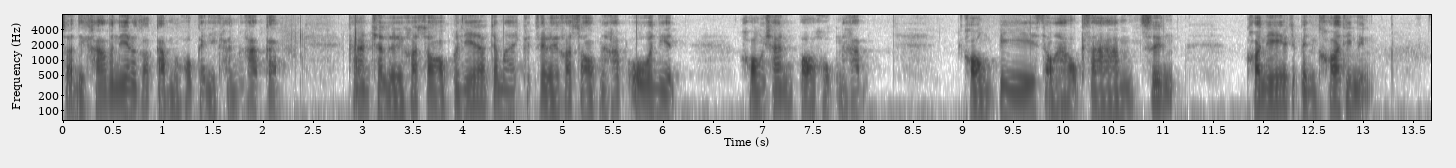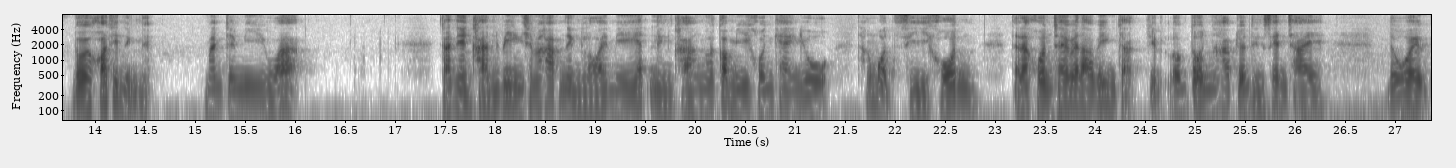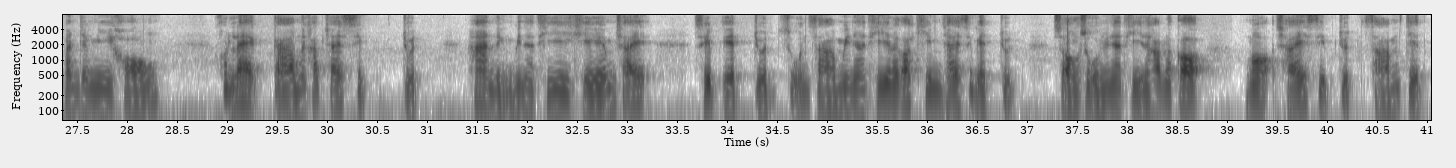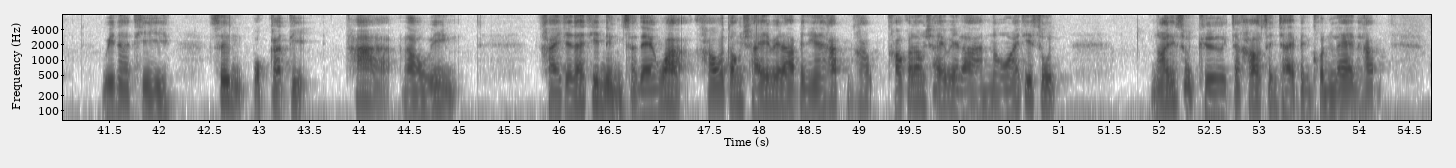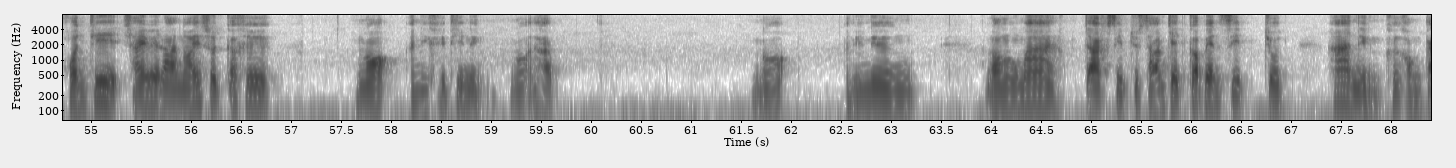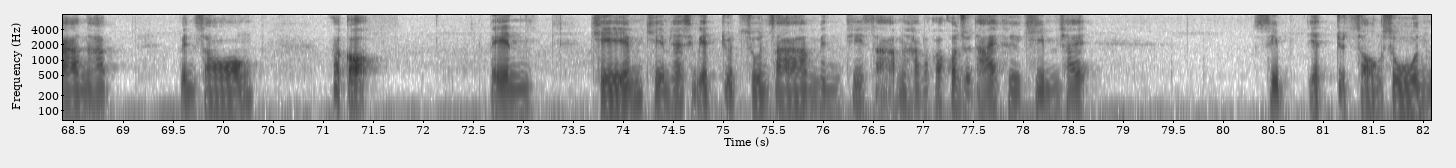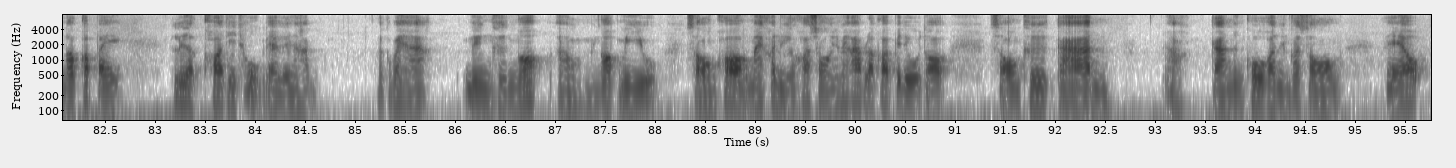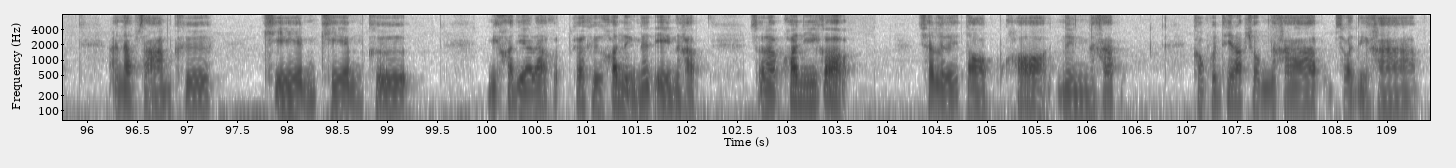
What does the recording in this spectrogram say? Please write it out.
สวัสดีครับ วันนี้เราก็กลับมาพบกันอีกครั้งนะครับ กับการเฉลยข้อสอบ วันนี้เราจะมาเฉลยข้อสอบนะครับโอเน็ตของชั้นป .6 นะครับ ของปี 2563 ซึ่งข้อนี้จะเป็นข้อที่ 1 โดยข้อที่1เนี่ยมันจะมีว่า การแข่งขันวิ่งใช่ไหมครับ 100 เมตร 1 ครั้ง แล้วก็มีคนแข่งอยู่ทั้งหมด 4 คน แต่ละคนใช้เวลาวิ่งจากจุดเริ่มต้นนะครับ จนถึงเส้นชัย โดยมันจะมีของ คนแรกการนะครับใช้ 10.51 วินาทีเคมใช้ 11.03 วินาที แล้วก็คิมใช้ 11.20 วินาทีนะครับ แล้วก็เงาะใช้ 10.37 วินาที ซึ่งปกติถ้าเราวิ่ง ใครจะได้ที่ 1 แสดงว่าเขาต้องใช้เวลาเป็นยังไงครับเขาเขาก็ต้องใช้เวลาน้อยที่สุด น้อยที่สุดคือจะเข้าเส้นชัยเป็นคนแรกนะครับ คนที่ใช้เวลาน้อยที่สุดก็คือ เงาะ อันนี้คือที่1เงาะนะครับ เงาะ อันนี้หนึ่งลองลงมาจาก 10.37 ก็เป็น 10.51 คือของการนะครับ เป็น 2 แล้วก็เป็นเข็ม เข็มใช้ 11.03 เป็นที่ 3 นะครับ แล้วก็คนสุดท้ายคือคิมใช้ 11.20 เราก็ไปเลือกข้อที่ถูกได้เลยนะครับ แล้วก็ไปหา 1คือเงาะเอาเงาะมีอยู่ 2 ข้อไม่ข้อ1กับข้อ2ใช่ไหมครับ แล้วก็ไปดูต่อ 2 คือการเอาการทั้งคู่ข้อ1ข้อ2 แล้วอันดับ 3 คือ เข็มเข็มคือ มีข้อเดียวแล้วก็คือข้อ 1 นั่นเองนะครับสำหรับข้อนี้ก็เฉลยตอบข้อ 1 นะครับ ขอบคุณที่รับชมนะครับ สวัสดีครับ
